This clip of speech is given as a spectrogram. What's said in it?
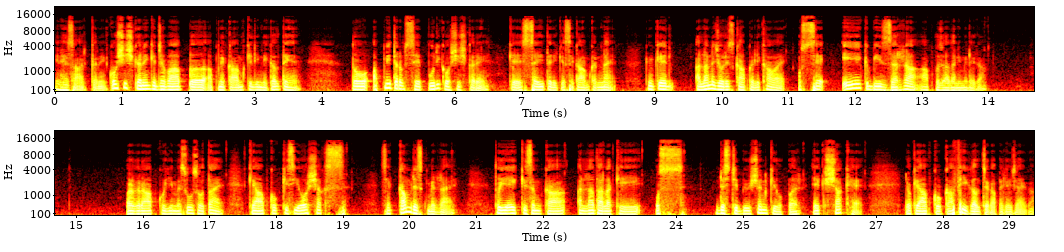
انحصار کریں۔ کوشش کریں کہ جب آپ اپنے کام کے لیے نکلتے ہیں تو اپنی طرف سے پوری کوشش کریں کہ صحیح طریقے سے کام کرنا ہے، کیونکہ اللہ نے جو رزق آپ کا لکھا ہوا ہے، اس سے ایک بھی ذرہ آپ کو زیادہ نہیں ملے گا۔ اور اگر آپ کو یہ محسوس ہوتا ہے کہ آپ کو کسی اور شخص سے کم رزق مل رہا ہے، تو یہ ایک قسم کا اللہ تعالیٰ کی اس ڈسٹریبیوشن کے اوپر ایک شک ہے، جو کہ آپ کو کافی غلط جگہ پہ لے جائے گا۔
